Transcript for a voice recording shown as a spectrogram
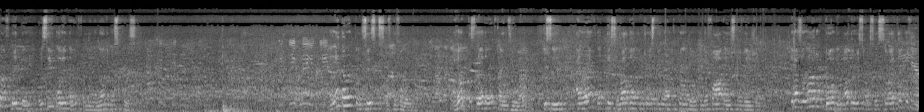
of Britain received a letter from an anonymous person. A letter consists of the following. I hope this letter finds you well. You see, I arrived at this rather interesting archipelago in the far east of Asia. It has a lot of gold and other resources, so I thought of you,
